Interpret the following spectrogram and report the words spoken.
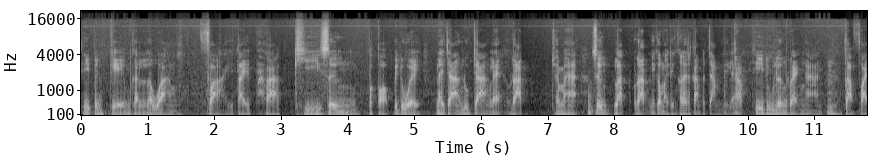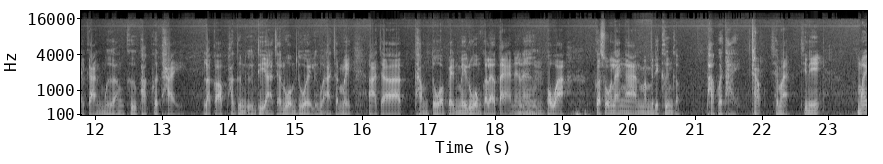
ที่เป็นเกมกันระหว่างฝ่ายไต่ภาคีซึ่งประกอบไปด้วยนายจ้างลูกจ้างและรัฐใช่ไหมฮะซึ่งรัฐรัฐนี่ก็หมายถึงข้าราชการประจำนี่แหละครับที่ดูเรื่องแรงงาน กับฝ่ายการเมืองคือพรรคเพื่อไทย แล้วก็พรรคอื่นๆที่อาจจะร่วมด้วย หรือว่าอาจจะไม่อาจจะทำตัวเป็นไม่ร่วมก็แล้วแต่เนี่ยนะเพราะว่ากระทรวงแรงงานมันไม่ได้ขึ้นกับพรรคเพื่อไทยครับใช่ไหมทีนี้ไม่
